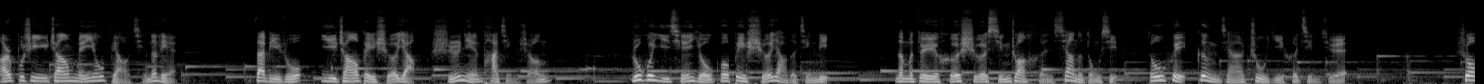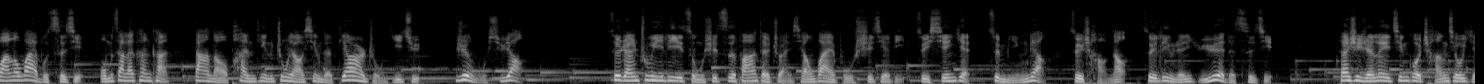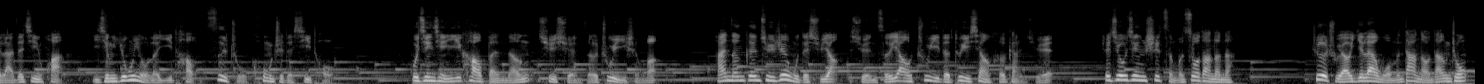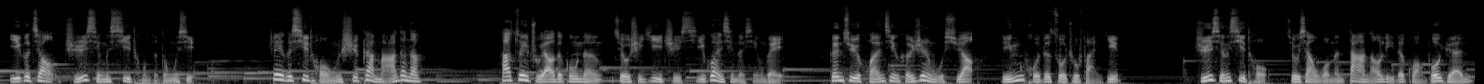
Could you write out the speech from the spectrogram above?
而不是一张没有表情的脸。再比如，一朝被蛇咬，十年怕井绳。如果以前有过被蛇咬的经历，那么对和蛇形状很像的东西都会更加注意和警觉。说完了外部刺激，我们再来看看大脑判定重要性的第二种依据——任务需要。虽然注意力总是自发地转向外部世界里最鲜艳、最明亮、最吵闹、最令人愉悦的刺激。但是人类经过长久以来的进化，已经拥有了一套自主控制的系统，不仅仅依靠本能去选择注意什么，还能根据任务的需要选择要注意的对象和感觉。这究竟是怎么做到的呢？这主要依赖我们大脑当中一个叫执行系统的东西。这个系统是干嘛的呢？它最主要的功能就是抑制习惯性的行为，根据环境和任务需要灵活地做出反应。执行系统就像我们大脑里的广播员，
